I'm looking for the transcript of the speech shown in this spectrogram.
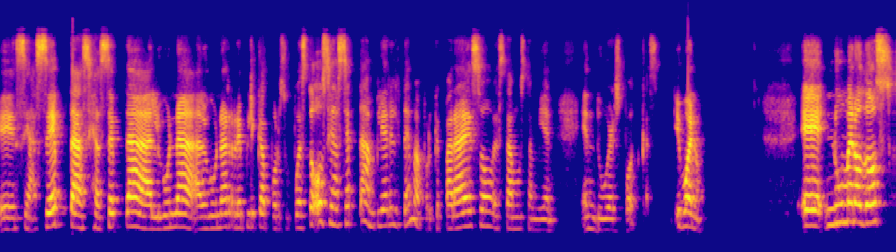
Eh, se acepta, se acepta alguna, alguna réplica, por supuesto, o se acepta ampliar el tema, porque para eso estamos también en Doers Podcast. Y bueno, eh, número dos,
